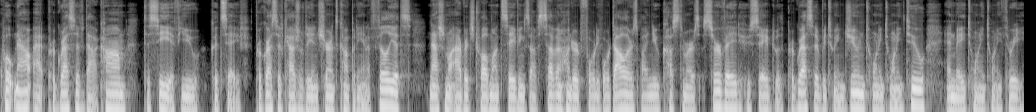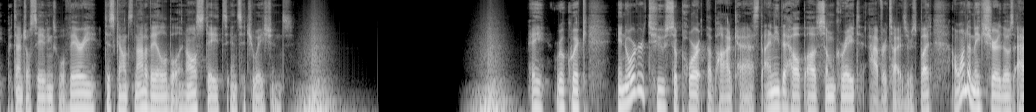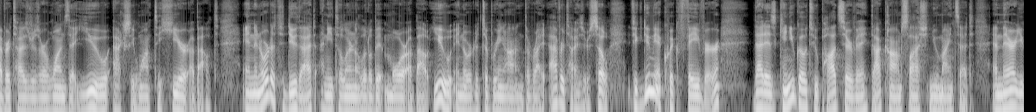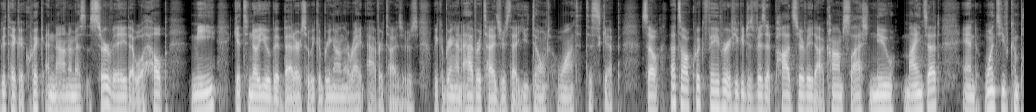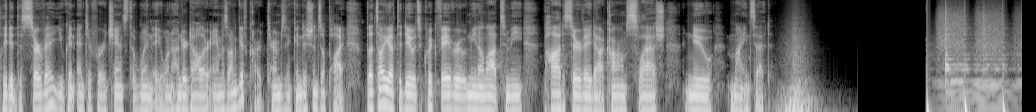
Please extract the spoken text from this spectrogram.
Quote now at progressive.com to see if you could save. Progressive Casualty Insurance Company and affiliates. National average 12 month savings of $744 by new customers surveyed who saved with Progressive between June 2022 and May 2023. Potential savings will vary. Discounts not available in all states and situations. Hey, real quick. In order to support the podcast, I need the help of some great advertisers, but I want to make sure those advertisers are ones that you actually want to hear about. And in order to do that, I need to learn a little bit more about you in order to bring on the right advertisers. So if you could do me a quick favor, that is, can you go to podsurvey.com slash new mindset? And there you could take a quick anonymous survey that will help me get to know you a bit better so we can bring on the right advertisers. We can bring on advertisers that you don't want to skip. So that's all quick favor. If you could just visit podsurvey.com slash new mindset. And once you've completed the survey, you can enter for a chance to win a $100 Amazon gift card. Terms and conditions apply. But that's all you have to do. It's a quick favor. It would mean a lot to me. podsurvey.com slash new mindset.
